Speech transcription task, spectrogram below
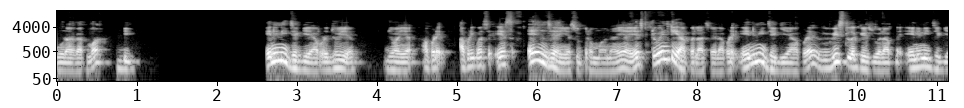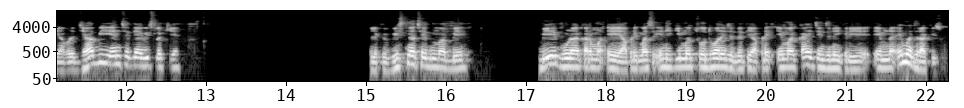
ગુણાકારમાં ડી એની જગ્યાએ આપણે જોઈએ, જો અહીંયા આપણે, આપણી પાસે એસ એન છે અહીંયા સૂત્રમાં અહીંયા એસ ટ્વેન્ટી આપેલા છે, એટલે આપણે એનની જગ્યાએ આપણે વીસ લખીશું, એટલે આપણે એનની જગ્યાએ આપણે જ્યાં બી એન છે ત્યાં વીસ લખીએ. એટલે કે વીસના છેદમાં બે. બે ગુણાકારમાં એ આપણી પાસે એની કિંમત શોધવાની છે તેથી આપણે એમાં કાંઈ ચેન્જ નહીં કરીએ, એમના એમ જ રાખીશું.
